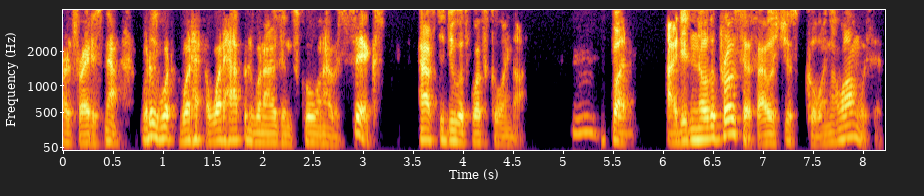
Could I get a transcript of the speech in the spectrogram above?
arthritis now? What is what what what happened when I was in school when I was six have to do with what's going on? Mm. But I didn't know the process. I was just going along with it.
